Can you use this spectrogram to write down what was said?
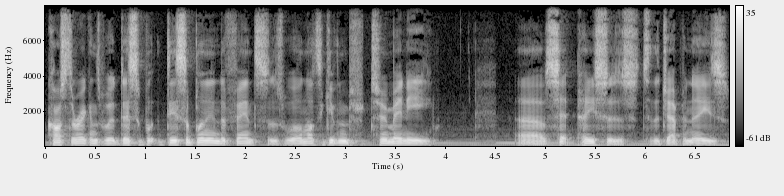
Costa Ricans were discipl- disciplined in defence as well, not to give them too many uh, set pieces to the Japanese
